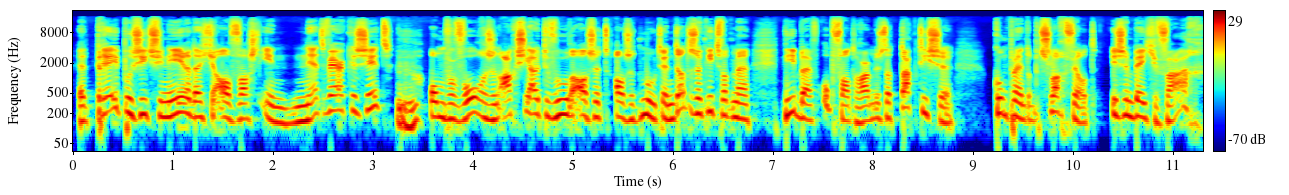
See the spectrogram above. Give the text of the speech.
Het prepositioneren dat je alvast in netwerken zit. Mhm. Om vervolgens een actie uit te voeren als het, als het moet. En dat is ook iets wat me niet blijft opvallen, Harm. Dus dat tactische component op het slagveld is een beetje vaag.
